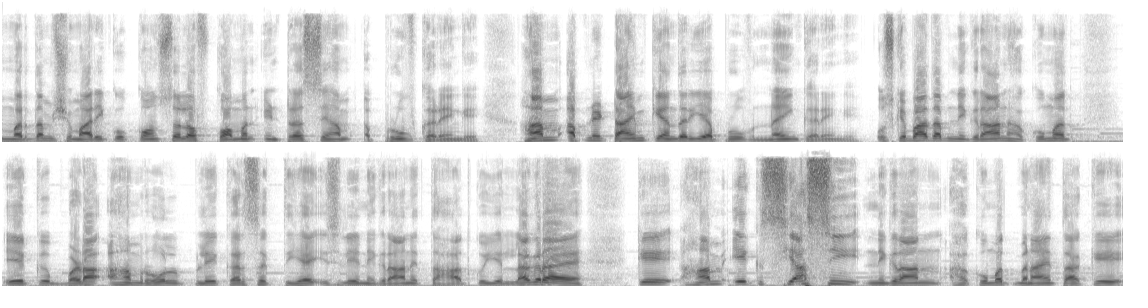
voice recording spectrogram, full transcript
मरदमशुमारी को कौंसल ऑफ़ कॉमन इंटरेस्ट से हम अप्रूव करेंगे। हम अपने टाइम के अंदर ये अप्रूव नहीं करेंगे। उसके बाद अब निगरान हुकूमत एक बड़ा अहम रोल प्ले कर सकती है, इसलिए निगरान इतिहाद को ये लग रहा है कि हम एक सियासी निगरान हुकूमत बनाएँ ताकि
